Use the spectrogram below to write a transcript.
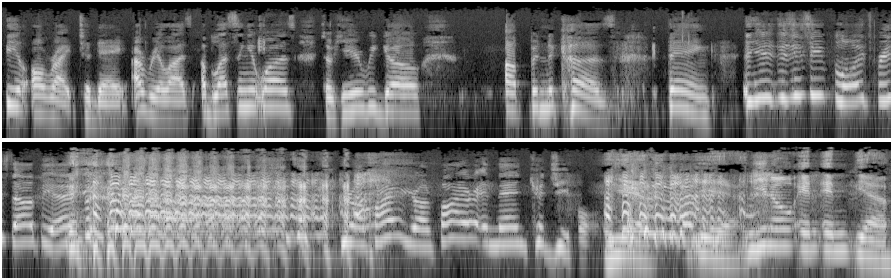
feel all right today. I realize a blessing it was. So here we go, up in the cuz thing. You, did you see Floyd's freestyle at the end? Like, you're on fire, you're on fire, and then Kajeeple. Yeah. yeah. You know, and and yeah,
